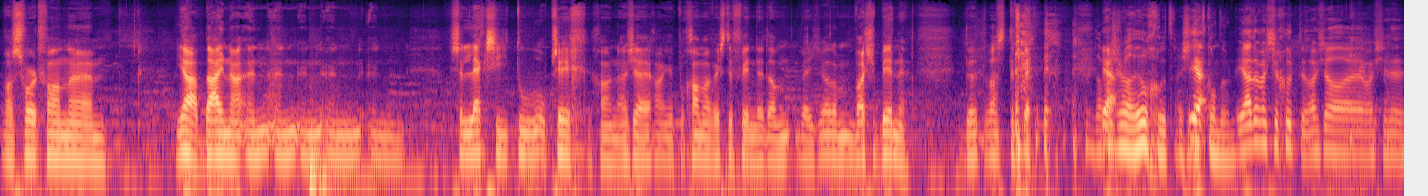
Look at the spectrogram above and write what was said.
was een soort van, ehm, ja, bijna een, een, een, een, een selectietool op zich. Gewoon als jij gewoon je programma wist te vinden, dan weet je wel, dan was je binnen. Dat was de dat was je wel heel goed als je dat kon doen. Ja, dat was je goed. Dat, was je al, was je,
